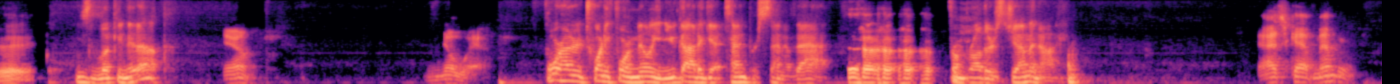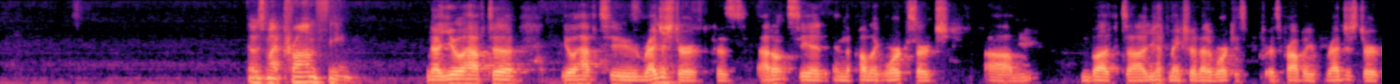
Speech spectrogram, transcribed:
Okay. he's looking it up. Yeah. Nowhere. 424 million. You got to get 10% of that from Brothers Gemini. ASCAP member. That was my prom theme. no, you'll have to you'll have to register because I don't see it in the public work search. Um, but uh, you have to make sure that a work is, is probably registered.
